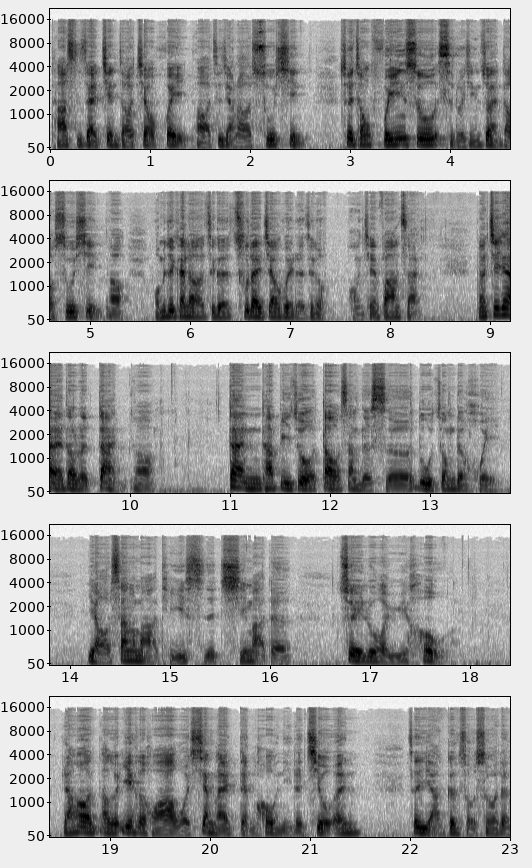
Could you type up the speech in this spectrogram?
他是在建造教会啊。就讲到书信，所以从福音书、使徒行传到书信啊，我们就看到这个初代教会的这个往前发展。那接下来到了但啊，但他必作道上的蛇，路中的毁。咬伤马蹄，使骑马的坠落于后。然后他说：“耶和华，我向来等候你的救恩。”这是雅各所说的。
